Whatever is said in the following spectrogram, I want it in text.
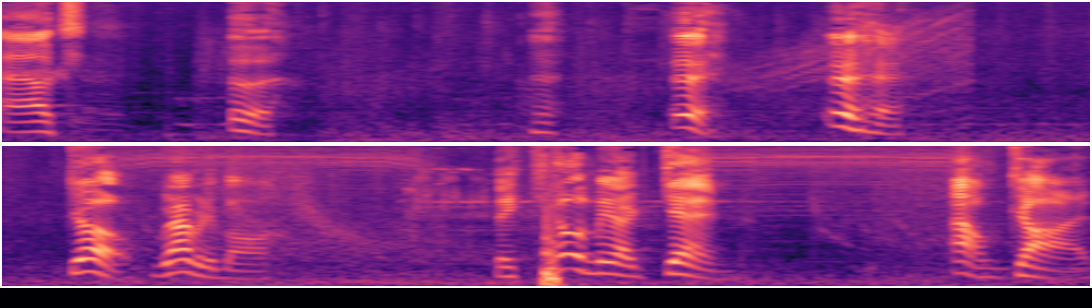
Ouch. Ugh. Ugh. Ugh. Ugh. Go. Gravity ball. They killed me again. Oh God.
